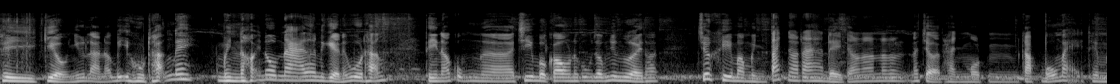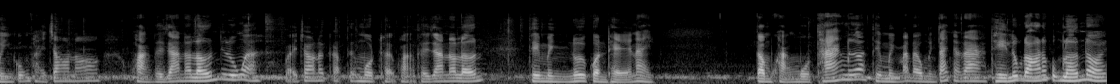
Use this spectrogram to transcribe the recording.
Thì kiểu như là nó bị hụt hẫng đấy. Mình nói nôm na thôi kiểu nó hụt hẫng thì nó cũng uh, chim bồ câu nó cũng giống như người thôi. Trước khi mà mình tách nó ra để cho nó nó, nó trở thành một cặp bố mẹ thì mình cũng phải cho nó khoảng thời gian nó lớn chứ đúng không ạ? Phải cho nó cặp một khoảng thời gian nó lớn. Thì mình nuôi quần thể này. Tầm khoảng một tháng nữa thì mình bắt đầu mình tách nó ra. Thì lúc đó nó cũng lớn rồi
